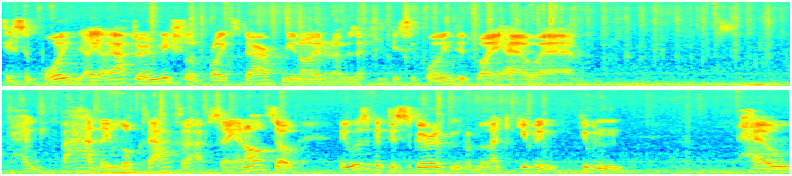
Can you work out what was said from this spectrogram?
disappointed. I, after initial bright start from United, I was actually disappointed by how um, how bad they looked after that. I have to say, and also it was a bit dispiriting from like given given how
